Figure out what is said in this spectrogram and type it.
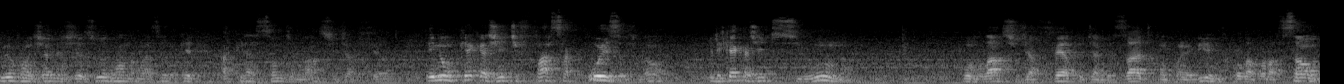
O Evangelho de Jesus nada mais é do que a criação de laços de afeto. Ele não quer que a gente faça coisas, não. Ele quer que a gente se una por laços de afeto, de amizade, de companheirismo, de colaboração,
